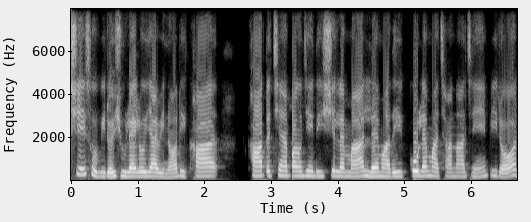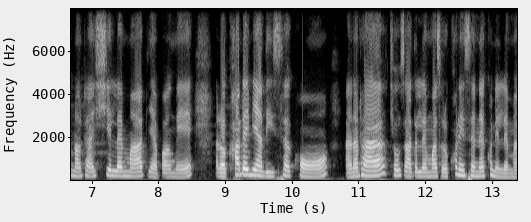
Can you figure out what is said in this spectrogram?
ရှေ့ဆိုပြီးတော့ယူလိုက်လို့ရပြီနော်ဒီခါ ခါတချမ်းပေါင်းခြင်းဒီရှစ်လက်မှလဲမှာဒီကိုလက်မှခြားနာခြင်းပြီးတော့နောက်ထပ်ရှစ်လက်မှပြန်ပေါင်းမယ်အဲ့တော့ခါတဲ့ပြန်ဒီဆက်ခွန်အနောက်ထပ်ချုပ်စာတစ်လက်မှဆိုတော့89လက်မှ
